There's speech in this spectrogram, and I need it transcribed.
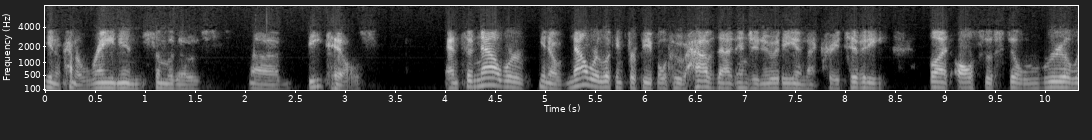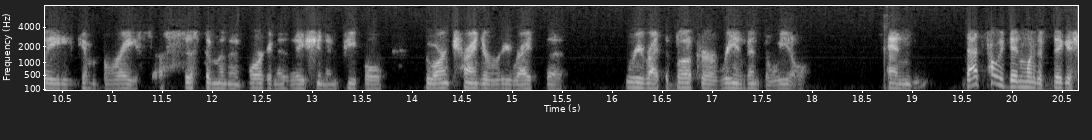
you know, kind of rein in some of those uh, details. And so now we're, you know, now we're looking for people who have that ingenuity and that creativity, but also still really embrace a system and an organization and people who aren't trying to rewrite the rewrite the book or reinvent the wheel. And that's probably been one of the biggest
